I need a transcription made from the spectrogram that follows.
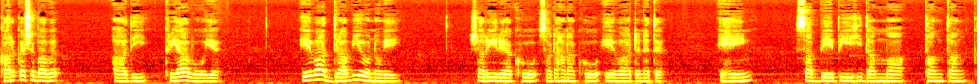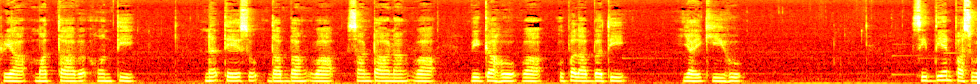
කර්කශ බව ආදී ක්‍රියාවෝය. ඒවා ද්‍රව්‍යෝ නොවේයි. ශරීරයක් හෝ සටහනක් හෝ ඒවාට නැත. එහෙයින් සබ්බේ පීහි ධම්මා තං තං ක්‍රියා මත්තාව හොಂತಿ න තේසු දබ්බං වා සන්ටානං වා විග්ගහෝ වා උපලබ්බති යයි කීහු. සිද්ධියෙන් පසුව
